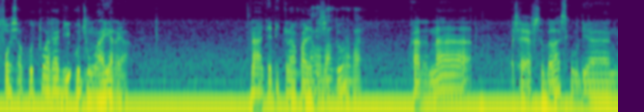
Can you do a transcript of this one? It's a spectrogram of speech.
voice aku tuh ada di ujung layar ya? Nah jadi kenapa ada di situ? Karena saya F11 kemudian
